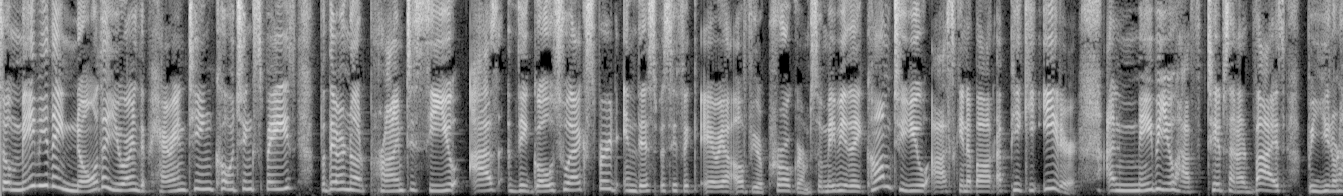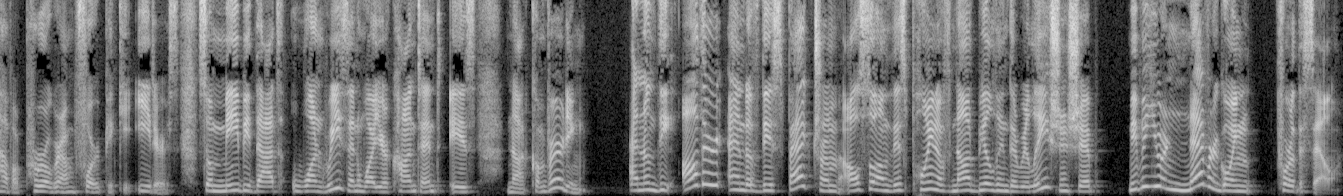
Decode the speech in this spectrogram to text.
So maybe they know that you are in the parenting coaching space, but they're not primed to see you as the go-to expert in this specific area of your program. So maybe they come to you asking about a picky eater and maybe you have tips and advice, but you don't have a program for picky eaters. So maybe that's one reason why your content is not converting. And on the other end of this spectrum, also on this point of not building the relationship, maybe you're never going for the sale.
